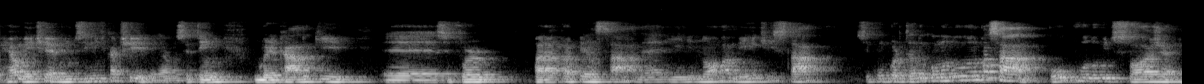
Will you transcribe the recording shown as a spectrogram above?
realmente é muito significativo. Né? Você tem um mercado que, é, se for parar para pensar, né, ele novamente está se comportando como no ano passado. Pouco volume de soja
